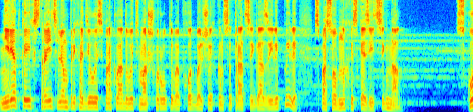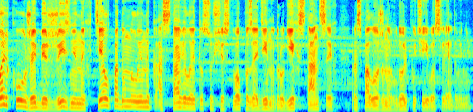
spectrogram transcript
Нередко их строителям приходилось прокладывать маршруты в обход больших концентраций газа или пыли, способных исказить сигнал. Сколько уже безжизненных тел, подумал инок, оставило это существо позади на других станциях, расположенных вдоль пути его следования.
